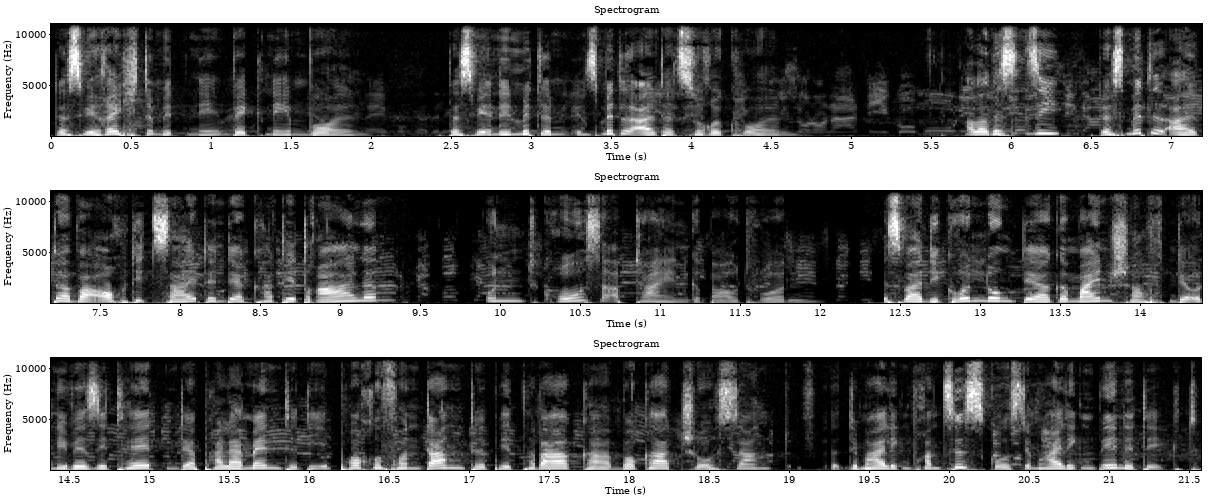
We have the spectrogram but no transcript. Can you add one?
dass wir Rechte wegnehmen wollen, dass wir in Mittel, ins Mittelalter zurück wollen. Aber wissen Sie, das Mittelalter war auch die Zeit, in der Kathedralen und große Abteien gebaut wurden. Es war die Gründung der Gemeinschaften, der Universitäten, der Parlamente, die Epoche von Dante, Petrarca, Boccaccio, Sankt, dem heiligen Franziskus, dem heiligen Benedikt.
